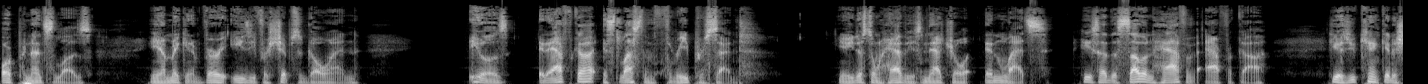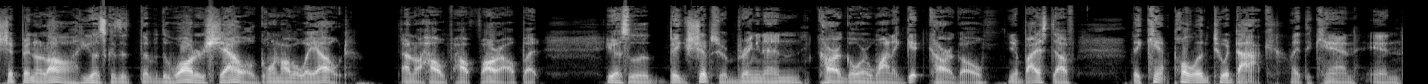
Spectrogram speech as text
or peninsulas, you know, making it very easy for ships to go in. He goes, in Africa, it's less than 3%. You know, you just don't have these natural inlets. He said the southern half of Africa, he goes, you can't get a ship in at all. He goes, cause the, the water's shallow going all the way out. I don't know how, how far out, but you know, so the big ships who are bringing in cargo or want to get cargo, you know, buy stuff, they can't pull into a dock like they can in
